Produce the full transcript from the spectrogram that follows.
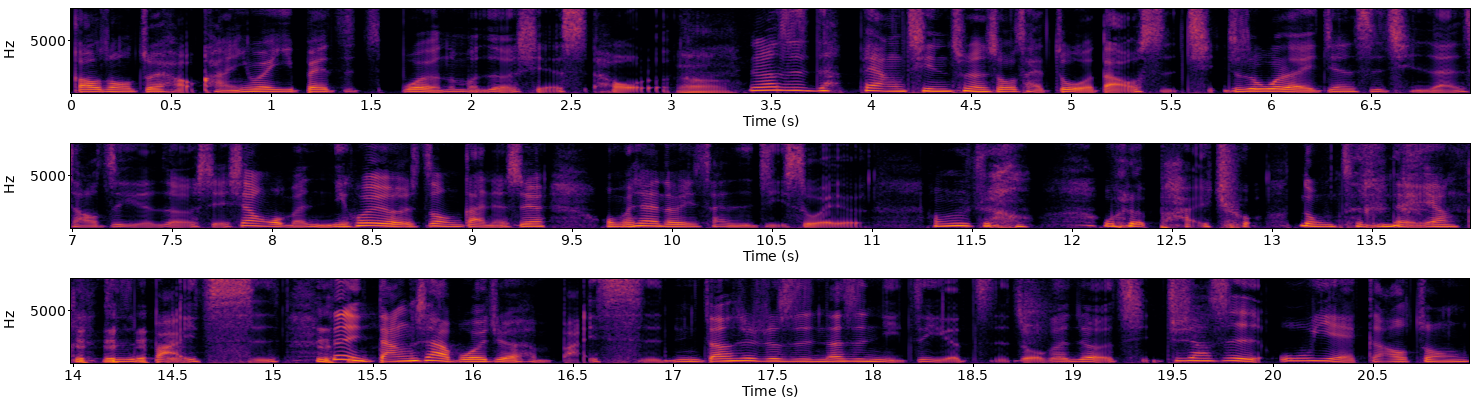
高中最好看，因为一辈子不会有那么热血的时候了。嗯，因为是非常青春的时候才做得到的事情，就是为了一件事情燃烧自己的热血。像我们，你会有这种感觉，是因为我们现在都已经三十几岁了，我们就觉得为了排球弄成那样，就是白痴。但你当下不会觉得很白痴，你当下就是那是你自己的执着跟热情，就像是乌野高中，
